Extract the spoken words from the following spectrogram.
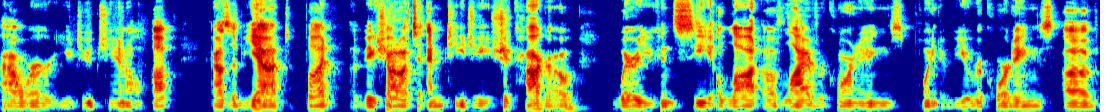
our YouTube channel up as of yet, but a big shout out to MTG Chicago, where you can see a lot of live recordings, point of view recordings of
